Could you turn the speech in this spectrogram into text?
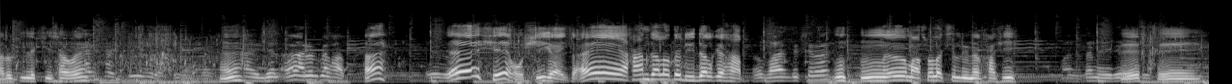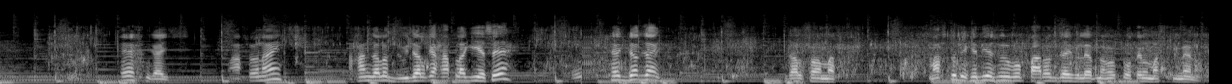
আৰু কি সাপ হা এ সে হচি গাইজ এ এখন জালতে দুইডালকে সাপ। মাছ লাগছিল দুইনাৰ খাচি শেষ গাইজ মাছো নাই। এখন জালত দুইডালকে সাপ লাগি আছে। শেষ দিয়ক জাল চোৱা মাছ। মাছটো দেখি দি আছোঁ ৰ'ব পাৰত যাই পেলাই আপোনালোকৰ টোটেল মাছ কিমান হয়।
